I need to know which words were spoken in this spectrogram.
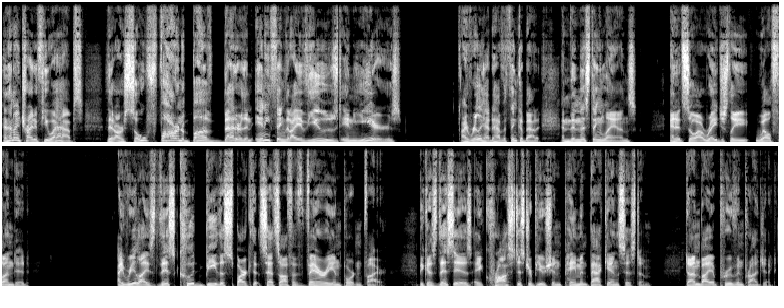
and then I tried a few apps that are so far and above better than anything that I have used in years. I really had to have a think about it. And then this thing lands and it's so outrageously well funded. I realized this could be the spark that sets off a very important fire because this is a cross distribution payment backend system done by a proven project.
